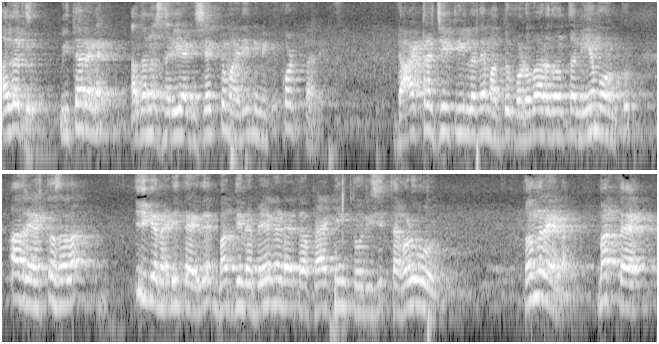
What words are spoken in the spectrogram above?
ಅದರದ್ದು ವಿತರಣೆ ಅದನ್ನು ಸರಿಯಾಗಿ ಸೆಟ್ ಮಾಡಿ ನಿಮಗೆ ಕೊಡ್ತಾರೆ. ಡಾಕ್ಟರ್ ಚೀಟಿ ಇಲ್ಲದೆ ಮದ್ದು ಕೊಡಬಾರದು ಅಂತ ನಿಯಮ ಉಂಟು. ಆದರೆ ಎಷ್ಟೋ ಸಲ ಈಗ ನಡೀತಾ ಇದೆ. ಮದ್ದಿನ ಬೇಗಡೆ ಪ್ಯಾಕಿಂಗ್ ತೋರಿಸಿ ತಗೊಳ್ಬೋದು. ತೊಂದರೆ ಇಲ್ಲ. ಮತ್ತು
